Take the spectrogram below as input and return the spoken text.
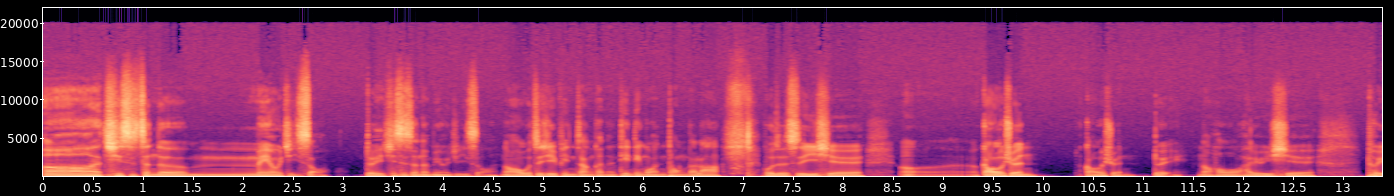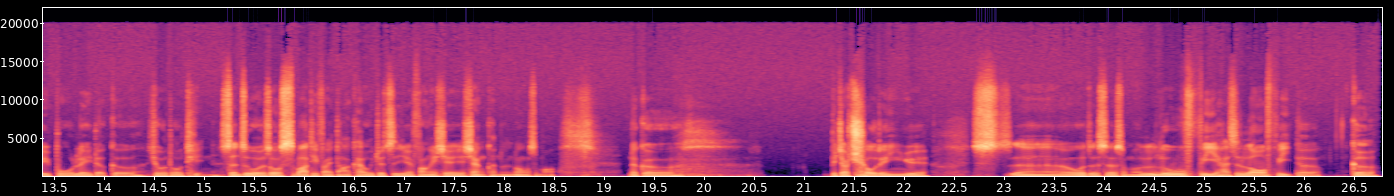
啊、其实真的、没有几首，对，其实真的没有几首。然后我自己平常可能听听顽童的啦，或者是一些呃高尔宣，高尔宣对，然后还有一些。推播类的歌就都听，甚至我有时候 Spotify 打开，我就直接放一些像可能那种什么那个比较 chill 的音乐，呃，或者是什么 Luffy 还是 Lofi 的歌，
